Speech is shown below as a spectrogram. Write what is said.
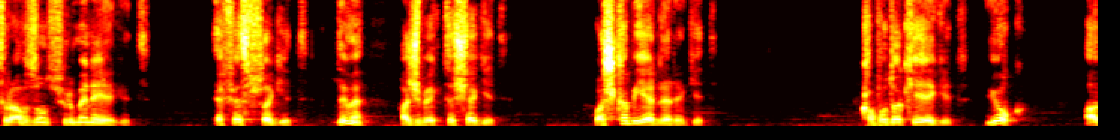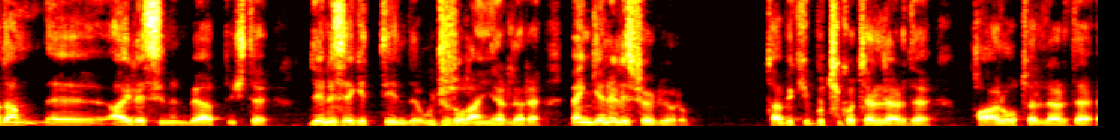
Trabzon Sürmene'ye git. Efesus'a git. Değil mi? Hacı Bektaş'a git. Başka bir yerlere git. Kapadokya'ya git. Yok. Adam e, ailesinin veyahut işte denize gittiğinde ucuz olan yerlere ben geneli söylüyorum. Tabii ki butik otellerde, pahalı otellerde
